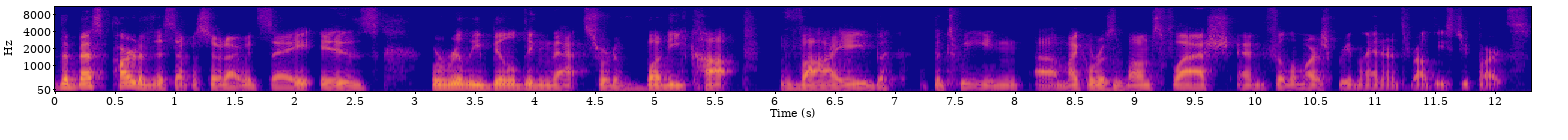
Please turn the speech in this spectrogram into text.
the best part of this episode, I would say, is we're really building that sort of buddy cop vibe between uh, Michael Rosenbaum's Flash and Phil LaMarr's Green Lantern throughout these two parts.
